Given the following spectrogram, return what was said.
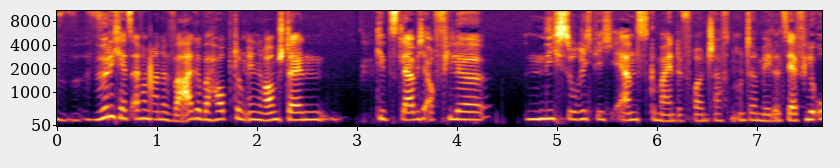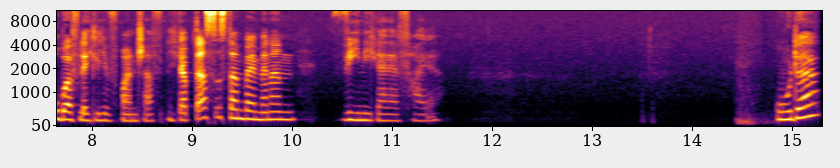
würde ich jetzt einfach mal eine vage Behauptung in den Raum stellen, gibt es, glaube ich, auch viele nicht so richtig ernst gemeinte Freundschaften unter Mädels, sehr viele oberflächliche Freundschaften. Ich glaube, das ist dann bei Männern weniger der Fall. Oder?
